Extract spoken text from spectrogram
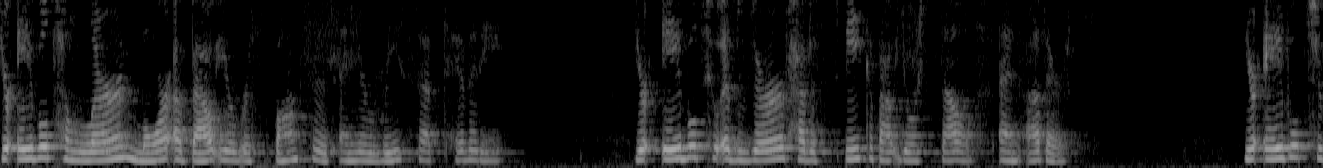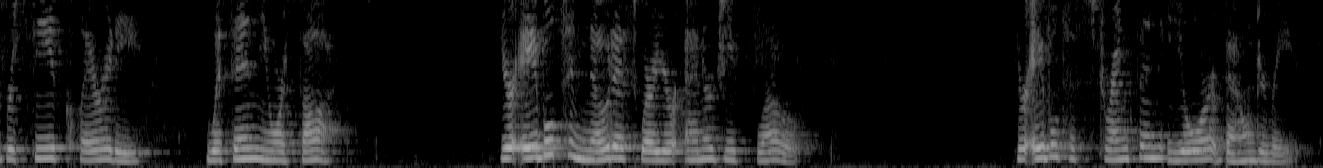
You're able to learn more about your responses and your receptivity. You're able to observe how to speak about yourself and others. You're able to receive clarity within your thoughts. You're able to notice where your energy flows. You're able to strengthen your boundaries.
